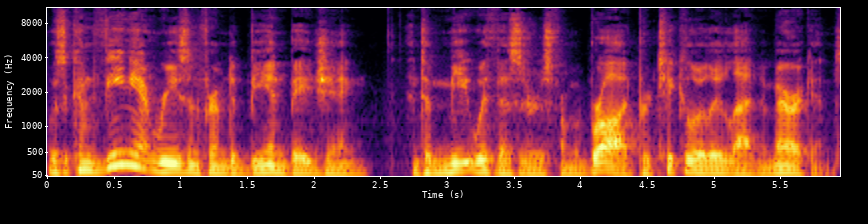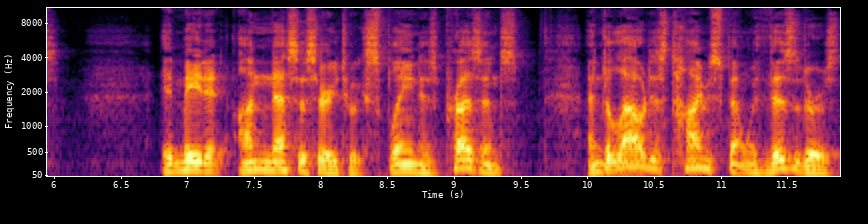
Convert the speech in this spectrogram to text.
was a convenient reason for him to be in Beijing and to meet with visitors from abroad, particularly Latin Americans. It made it unnecessary to explain his presence and allowed his time spent with visitors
